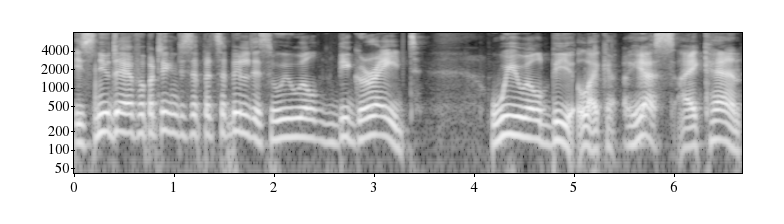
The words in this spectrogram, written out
it's new day of opportunities and possibilities. We will be great we will be like yes i can.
